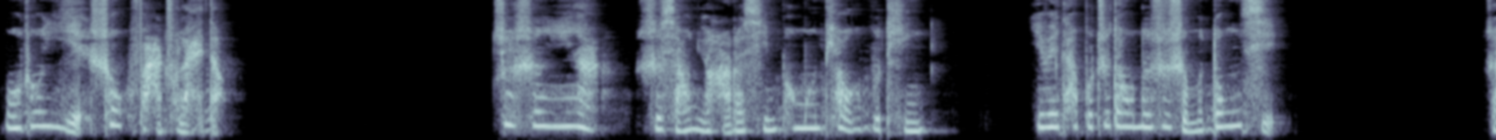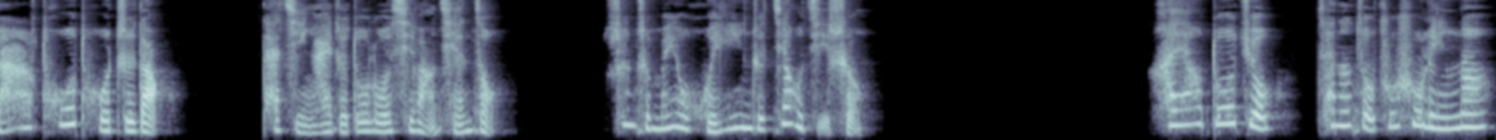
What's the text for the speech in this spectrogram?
某种野兽发出来的，这声音啊，使小女孩的心砰砰跳个不停，因为她不知道那是什么东西。然而托托知道，他紧挨着多罗西往前走，甚至没有回应着叫几声。还要多久才能走出树林呢？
